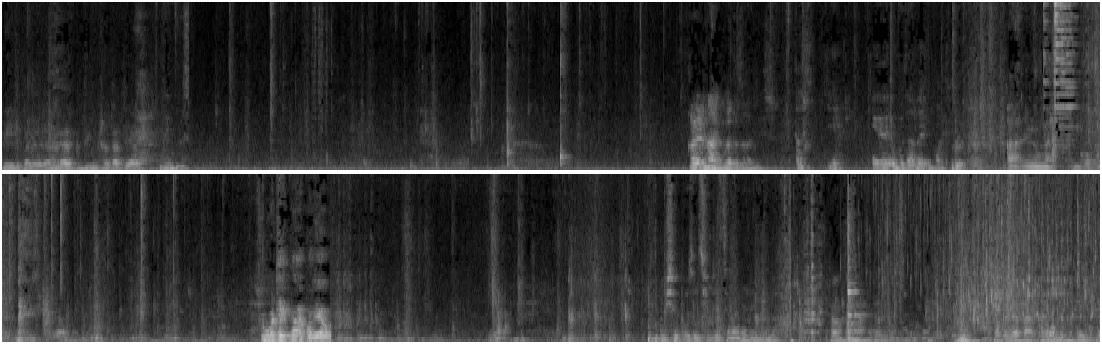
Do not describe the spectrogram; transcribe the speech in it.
बेली परेर दिउँसो त त्यहाँ कहिले नागबाट जानिस् आलुमा सुमा ठेक कहाँ पऱ्यो हौ उसो पछि छिटो चाहिँ तपाईँलाई भाषा हुनुहुन्छ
